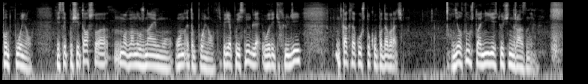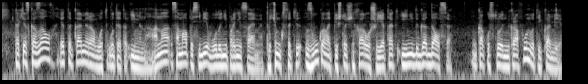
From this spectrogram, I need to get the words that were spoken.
тот понял. Если посчитал, что ну, она нужна ему, он это понял. Теперь я поясню для вот этих людей, как такую штуку подобрать. Дело в том, что они есть очень разные. Как я сказал, эта камера, вот, вот эта именно, она сама по себе водонепроницаемая. Причем, кстати, звук она пишет очень хороший. Я так и не догадался, как устроен микрофон в этой камере.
